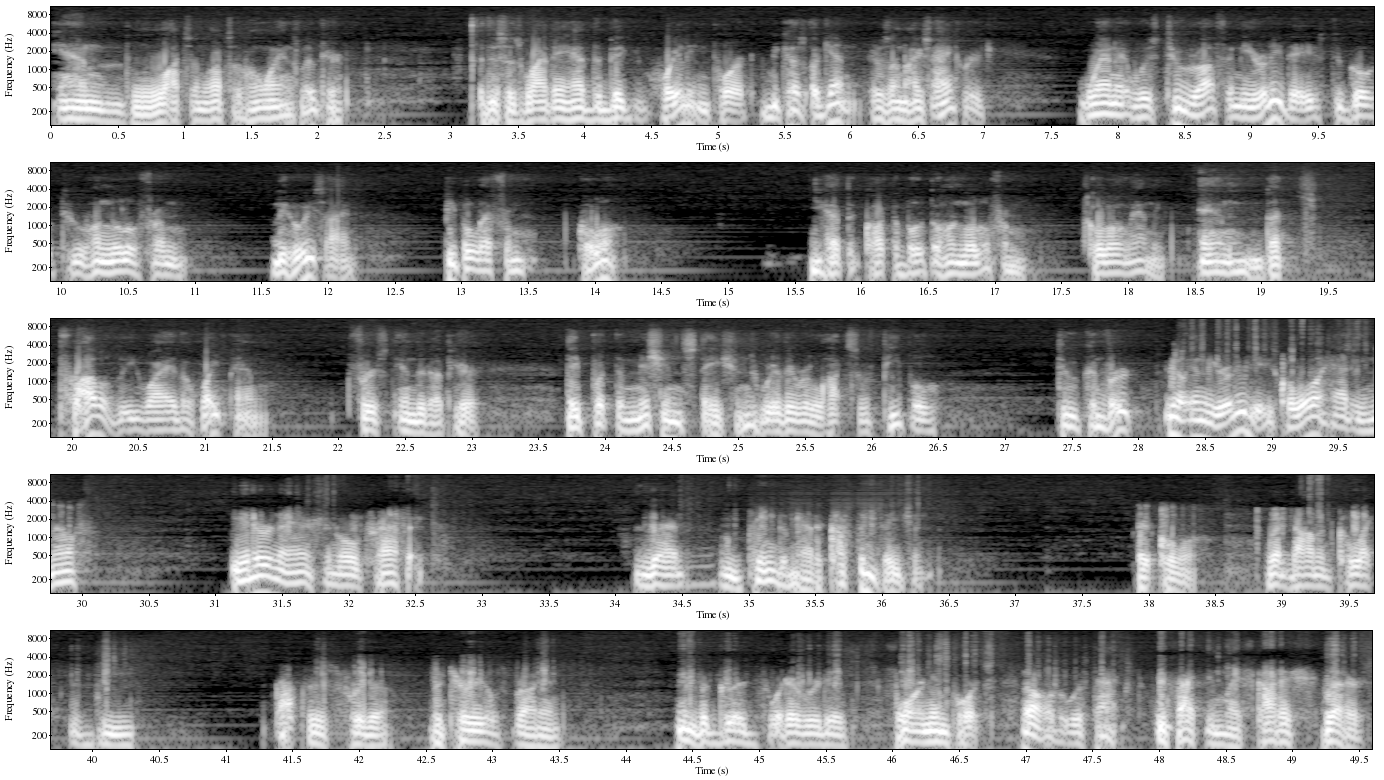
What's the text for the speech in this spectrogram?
And lots and lots of Hawaiians lived here. This is why they had the big whaling port, because again, it was a nice anchorage. When it was too rough in the early days to go to Honolulu from Lihue side, people left from Koloa. You got to caught the boat to Honolulu from Koloa Landing. And that's probably why the white man first ended up here. They put the mission stations where there were lots of people to convert. You know, in the early days, Koloa had enough international traffic that the kingdom had a customs agent at Koloa. Went down and collected the taxes for the materials brought in. Know, the goods, whatever it is, foreign imports. Not all of it was taxed. In fact, in my Scottish letters,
